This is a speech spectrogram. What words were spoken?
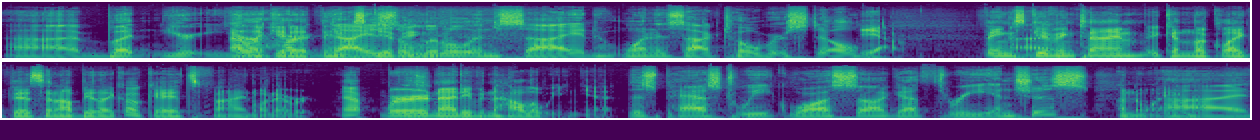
Uh, but your your like heart dies a little inside when it's October still. Yeah. Thanksgiving time, it can look like this, and I'll be like, okay, it's fine, whatever. Yep, we're not even Halloween yet. This past week, Wausau got three inches. Annoying. Uh,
